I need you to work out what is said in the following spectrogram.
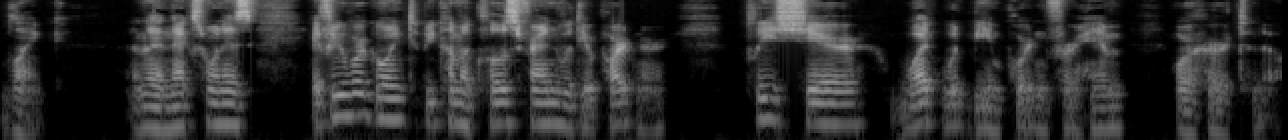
blank. And the next one is, if you were going to become a close friend with your partner, please share what would be important for him or her to know.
